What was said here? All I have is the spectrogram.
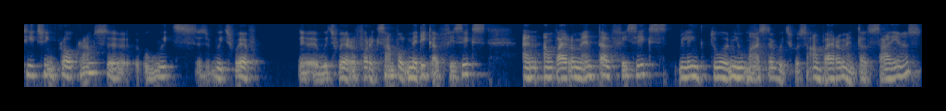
teaching programs, uh, which, which, were, uh, which were, for example, medical physics and environmental physics linked to a new master, which was environmental science.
